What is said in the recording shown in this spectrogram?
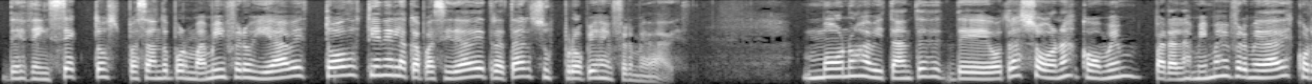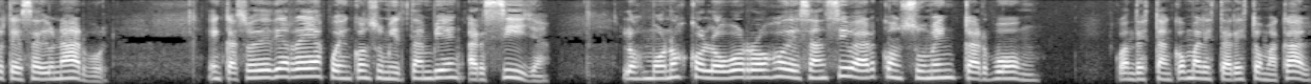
desde insectos, pasando por mamíferos y aves, todos tienen la capacidad de tratar sus propias enfermedades. Monos habitantes de otras zonas comen para las mismas enfermedades corteza de un árbol. En caso de diarreas pueden consumir también arcilla. Los monos colobo rojo de Zanzibar consumen carbón cuando están con malestar estomacal,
